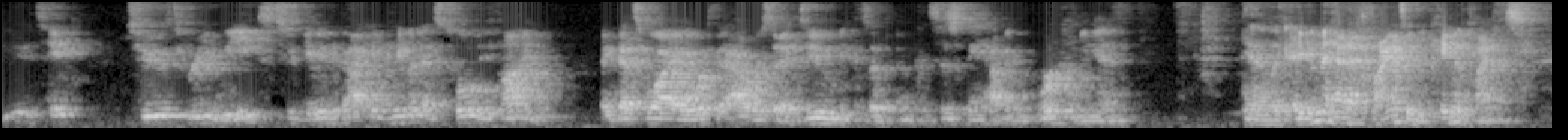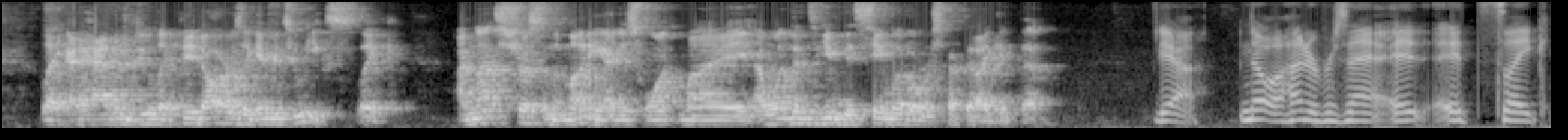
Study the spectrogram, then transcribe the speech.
you need to take two, three weeks to give me the back end payment, that's totally fine. Like that's why I work the hours that I do because I'm consistently having work coming in. And like I even had clients that payment plans. Like I had them do like fifty dollars like every two weeks. Like I'm not stressing the money. I just want my I want them to give me the same level of respect that I get them. Yeah. No, hundred percent. It it's like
